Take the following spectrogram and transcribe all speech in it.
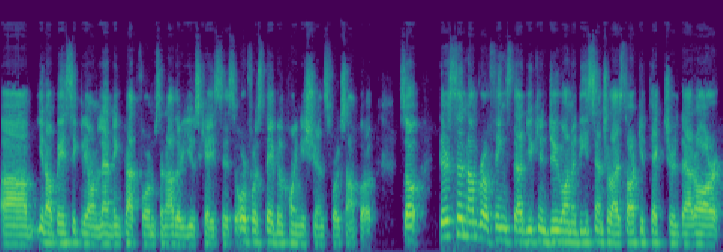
um, you know, basically on lending platforms and other use cases, or for stablecoin issuance, for example. So there's a number of things that you can do on a decentralized architecture that are,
